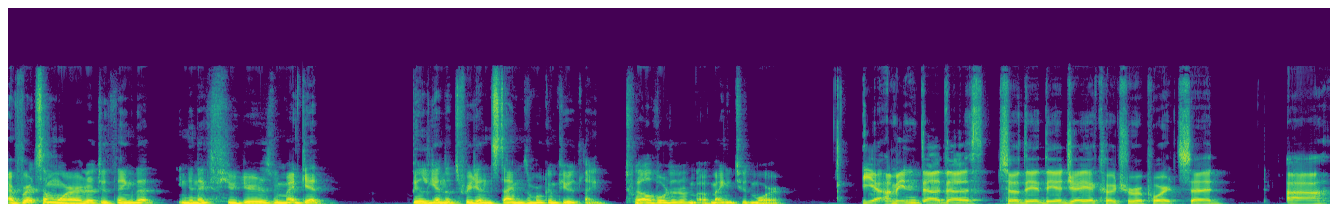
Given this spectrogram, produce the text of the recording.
I've read somewhere that to think that in the next few years we might get billion or trillions times more compute, like 12 order of, of magnitude more. Yeah, I mean the the so the the Ajeya Cotra report said uh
